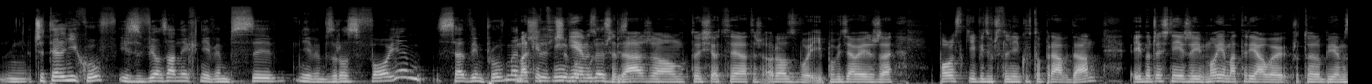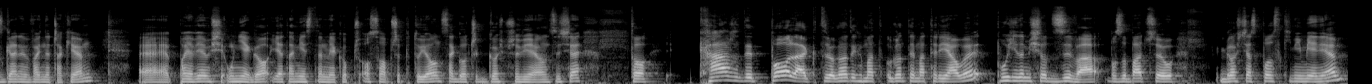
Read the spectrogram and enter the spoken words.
mm, czytelników i związanych, nie wiem, z, nie wiem, z rozwojem, self-improvement, marketingiem, czy, czy sprzedażą, ktoś się otwiera też o rozwój i powiedziałeś, że polskich widzów czytelników to prawda. Jednocześnie, jeżeli moje materiały, które robiłem z Garym Wajneczakiem, e, pojawiają się u niego, ja tam jestem jako osoba przepytująca go, czy gość przewijający się, to każdy Polak, który ogląda, tych ogląda te materiały, później do mnie się odzywa, bo zobaczył gościa z polskim imieniem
